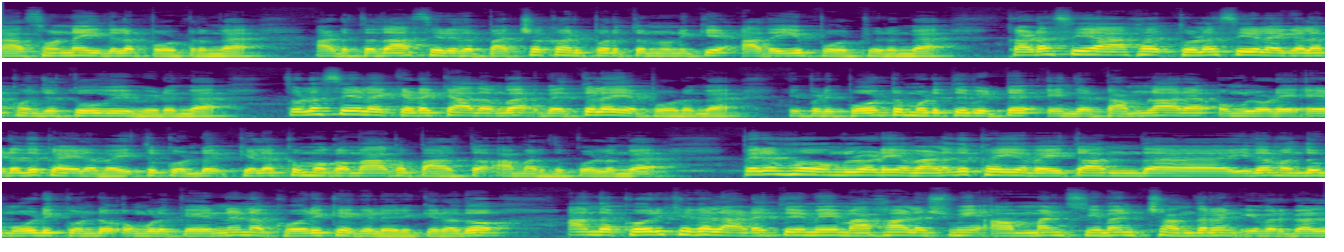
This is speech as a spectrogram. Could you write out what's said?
நான் சொன்ன இதில் போட்டுருங்க. அடுத்ததாக சிறிது பச்சை கற்பூரத்தை நுணுக்கி அதையும் போட்டுருங்க கடைசியாக துளசி இலைகளை கொஞ்சம் தூவி விடுங்க. துளசி இலை கிடைக்காதவங்க வெத்திலையை போடுங்க. இப்படி போட்டு முடித்து விட்டு இந்த டம்ளாரை உங்களுடைய இடது கையில் வைத்துக்கொண்டு கிழக்கு முகமாக பார்த்து அமர்ந்து கொள்ளுங்கள் பிறகு உங்களுடைய வலது கையை வைத்து அந்த இதை வந்து மூடிக்கொண்டு உங்களுக்கு என்னென்ன கோரிக்கைகள் இருக்கிறதோ அந்த கோரிக்கைகள் அனைத்தையுமே மகாலட்சுமி அம்மன் சிவன் சந்திரன் இவர்கள்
